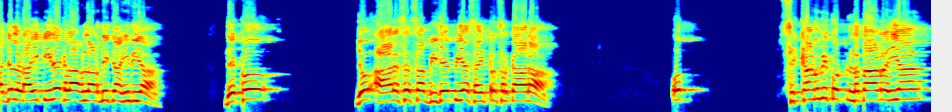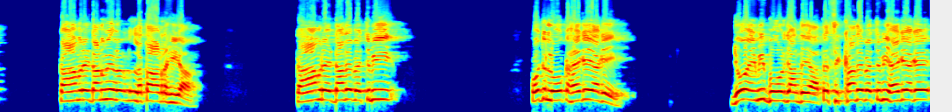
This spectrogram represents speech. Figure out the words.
ਅੱਜ ਲੜਾਈ ਕਿਹਦੇ ਖਿਲਾਫ ਲੜਨੀ ਚਾਹੀਦੀ ਆ? ਦੇਖੋ, ਜੋ ਆਰਐਸਐਸ ਆ ਬੀਜੇਪੀ ਆ, ਸੈਂਟਰ ਸਰਕਾਰ ਆ, ਉਹ ਸਿੱਖਾਂ ਨੂੰ ਵੀ ਕੁੱਟ- ਲਤਾੜ ਰਹੀ ਆ, ਕਾਮਰੇਡਾਂ ਨੂੰ ਵੀ ਲਤਾੜ ਰਹੀ ਆ। ਕਾਮਰੇਡਾਂ ਦੇ ਵਿੱਚ ਵੀ ਕੁਝ ਲੋਕ ਹੈਗੇ ਆਗੇ, ਜੋ ਐਵੇਂ ਬੋਲ ਜਾਂਦੇ ਆ, ਤੇ ਸਿੱਖਾਂ ਦੇ ਵਿੱਚ ਵੀ ਹੈਗੇ ਆਗੇ,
